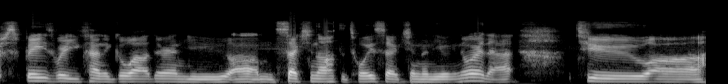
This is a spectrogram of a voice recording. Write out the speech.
space where you kind of go out there and you um, section off the toy section and you ignore that to uh,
